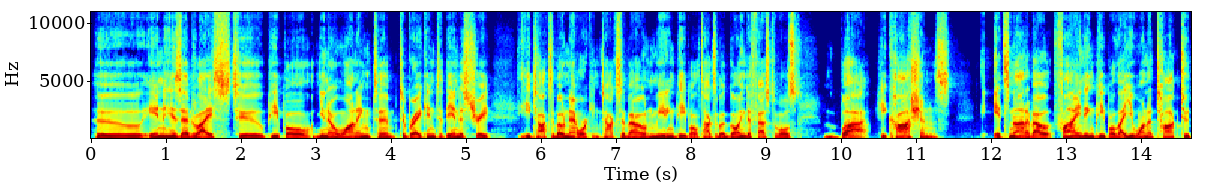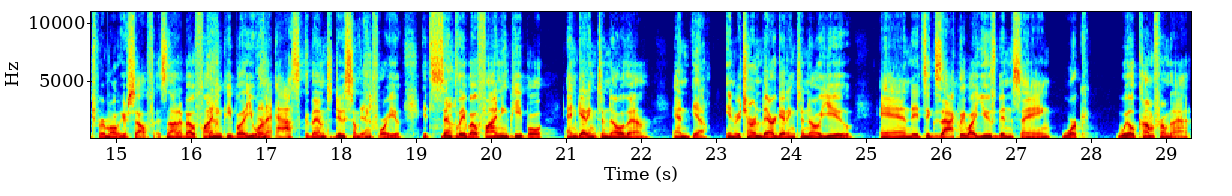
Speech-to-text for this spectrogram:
who in his advice to people, you know, wanting to to break into the industry, he talks about networking, talks about meeting people, talks about going to festivals, but he cautions it's not about finding people that you want to talk to to promote yourself. It's not about finding people that you want to ask them to do something Yeah. for you. It's simply about finding people and getting to know them. And Yeah. in return, they're getting to know you. And it's exactly what you've been saying. Work will come from that,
